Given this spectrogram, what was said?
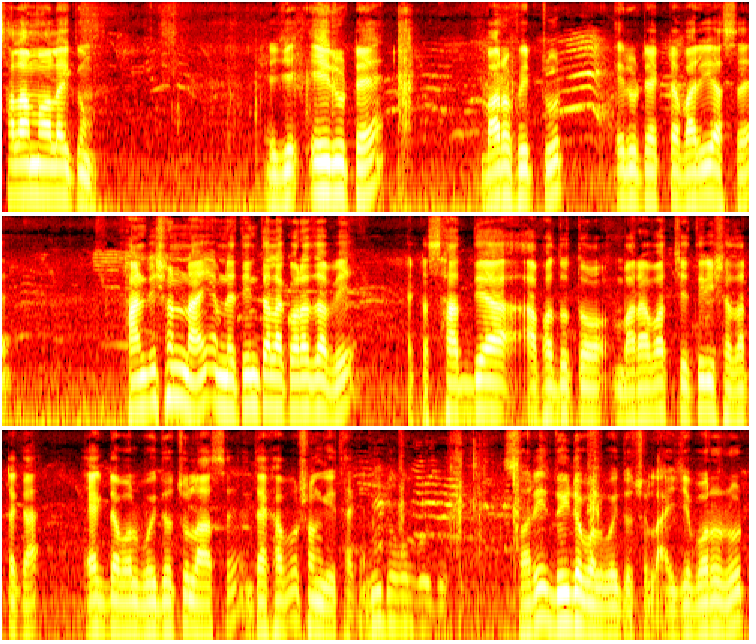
সালামু আলাইকুম। এই যে এই রুটে বারো ফিট রুট এই রুটে একটা বাড়ি আছে। ফাউন্ডেশন নাই এমনি তিনতলা করা যাবে। একটা ছাদ দেওয়া আপাতত ভাড়া পাচ্ছে তিরিশ হাজার টাকা। এক ডাবল বৈধ চুলা আছে দেখাবো সঙ্গেই থাকে দুই ডবল বৈধ সরি দুই ডাবল বৈধ চুলা। এই যে বড় রুট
